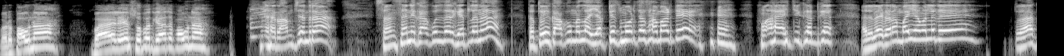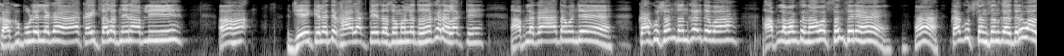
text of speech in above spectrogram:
बरं पाहू ना. बाहेर सोबत घ्यायचं पाहू ना. रामचंद्र सनसनी काकूल जर घेतलं ना तर तो काकू म्हणला एकटेच मोर्चा सांभाळते. मायाची खटक अरे लय गरम बाई म्हणलं ते. तुझ्या काकू पुढे का काही चालत नाही ना आपली. हा जे केलं ते खा लागते तसं म्हणलं तसं करा लागते. आपलं काय आता म्हणजे काकू सनसन करते बा. आपलं फक्त नावच सनसनी आहे. हा सनसन करते बा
